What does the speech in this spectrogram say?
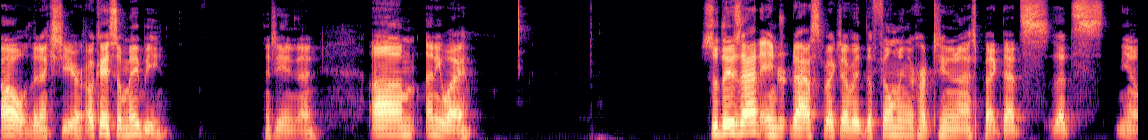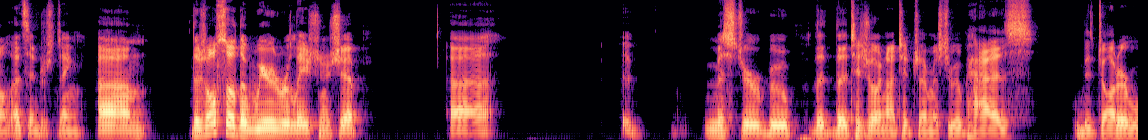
Oh, the next year. Okay, so maybe 1989. Um. Anyway, so there's that aspect of it. The filming the cartoon aspect. That's that's you know that's interesting. Um. There's also the weird relationship. Uh. Mr. Boop, the the titular not titular Mr. Boop has his daughter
